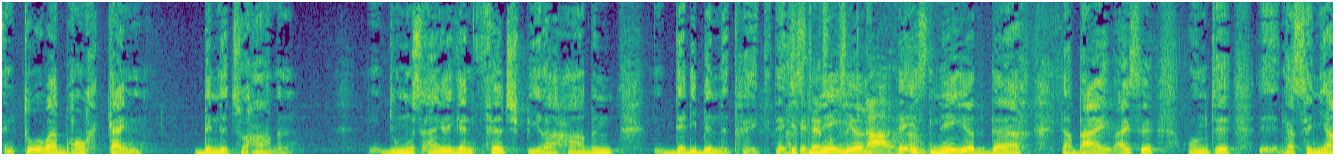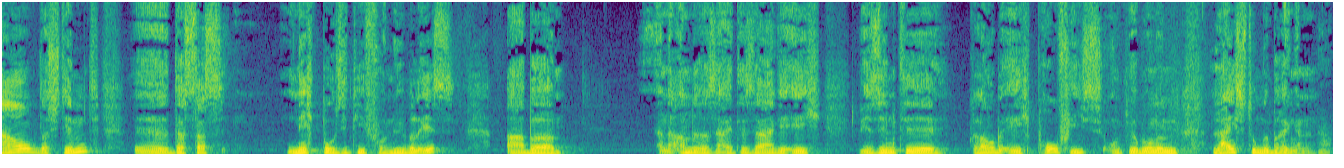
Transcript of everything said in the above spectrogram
ein Torwart braucht kein Binde zu haben. Du musst eigentlich einen Feldspieler haben, der die Binde trägt. Der das ist näher, Signal, der ne? ist näher da, dabei, weißt du? Und äh, das Signal, das stimmt, äh, dass das nicht positiv von Übel ist. Aber an der anderen Seite sage ich, wir sind, äh, glaube ich, Profis und wir wollen Leistungen bringen. Ja.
